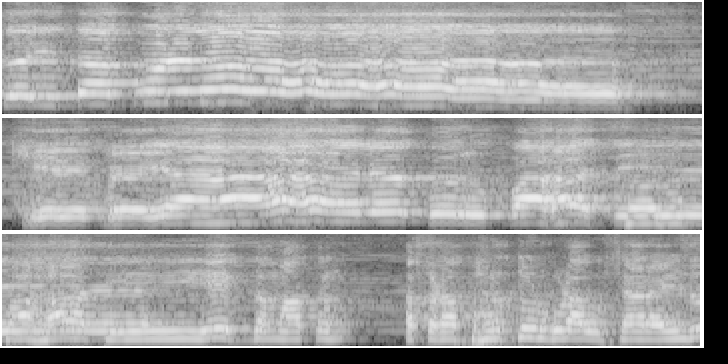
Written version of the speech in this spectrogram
కరితా పూర్ణ ప్రయా ఏకదం మాత్రం అక్కడ భరతుడు కూడా హుషారైండు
